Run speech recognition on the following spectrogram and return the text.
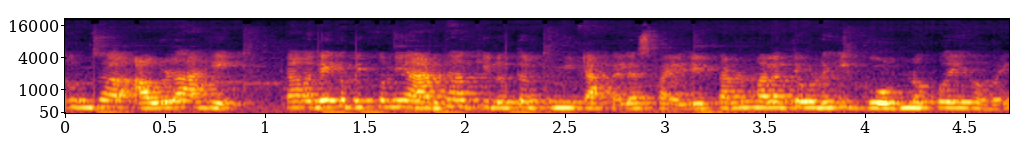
तुमचं आवळा आहे त्यामध्ये कमीत कमी अर्धा किलो तर तुम्ही टाकायलाच पाहिजे. कारण मला तेवढंही गोड नकोय हवंय.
